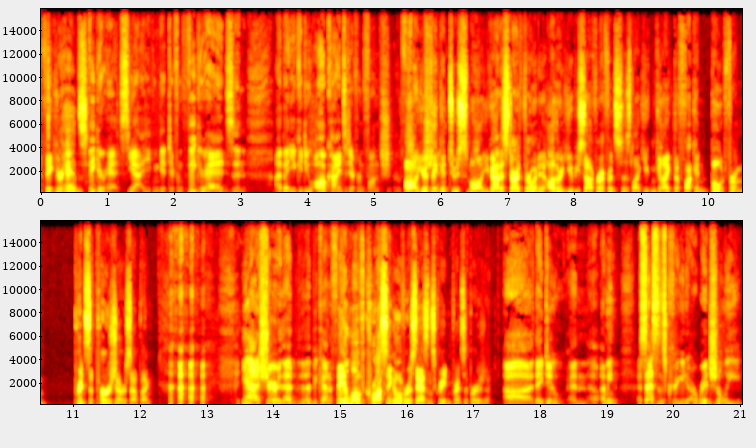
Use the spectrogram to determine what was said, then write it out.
Figureheads. figureheads. Yeah, you can get different figureheads, and I bet you could do all kinds of different fun. Sh- Oh, you're shit. thinking too small. You got to start throwing in other Ubisoft references. Like you can get like the fucking boat from Prince of Persia or something. Yeah, sure. That that'd be kind of fun. They love crossing over Assassin's Creed and Prince of Persia. Uh, they do, and uh, I mean, Assassin's Creed originally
